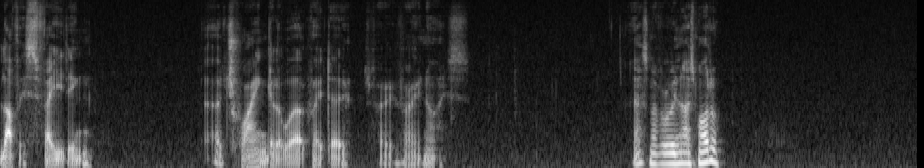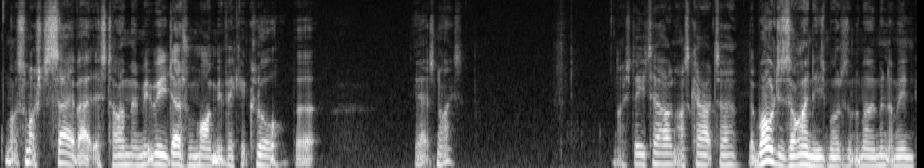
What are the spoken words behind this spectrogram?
Love this fading uh, triangular work they do. It's very, very nice. that's another really nice model. Not so much to say about this time. I mean, it really does remind me of Ikit Claw, but yeah, it's nice. Nice detail, nice character. They're well designed, these models at the moment. I mean,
